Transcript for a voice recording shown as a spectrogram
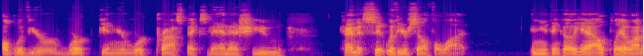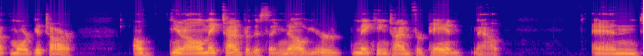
all of your work and your work prospects vanish, you kind of sit with yourself a lot. And you think, oh, yeah, I'll play a lot more guitar. I'll, you know, I'll make time for this thing. No, you're making time for pain now. And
